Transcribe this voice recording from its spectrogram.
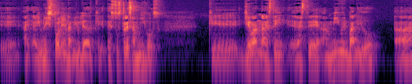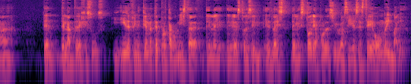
Eh, hay, una historia en la Biblia que, de estos tres amigos que llevan a este, a este amigo inválido a, delante de Jesús. Y, definitivamente el protagonista de, esto es, es la, de la historia, por decirlo así, es este hombre inválido.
